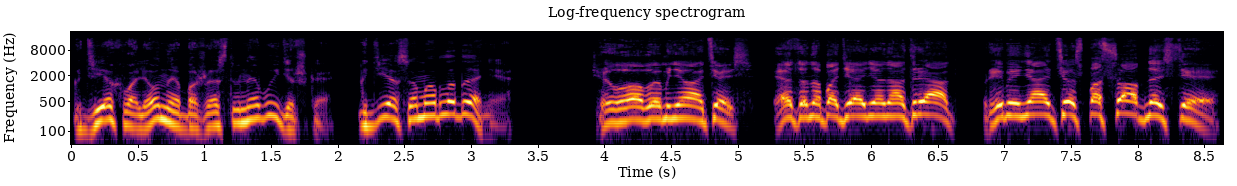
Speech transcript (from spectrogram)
Где хваленая божественная выдержка? Где самообладание?» «Чего вы мнетесь? Это нападение на отряд! Применяйте способности!»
